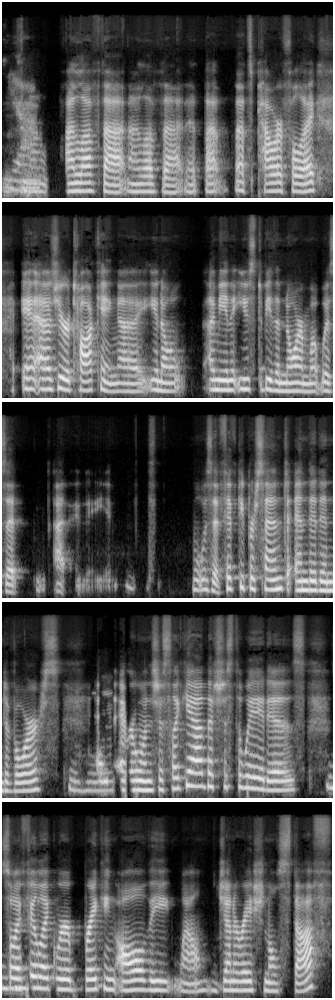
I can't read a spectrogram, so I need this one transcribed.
yeah. No, I love that. I love that. That, that that's powerful. I, as you're talking, uh, you know, I mean, it used to be the norm. What was it? I, what was it? Fifty percent ended in divorce, Mhm. and everyone's just like, "Yeah, that's just the way it is." So I Mhm. feel like we're breaking all the well generational stuff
